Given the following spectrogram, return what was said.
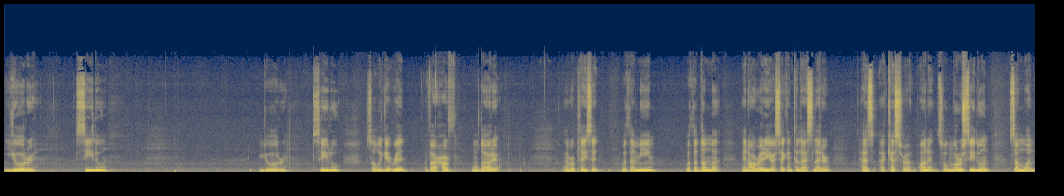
yur, silu, yur, silu. So we get rid of our harf mudari and replace it with a meme, with a dhamma, and already our second to last letter has a kasra on it. So mursilun someone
